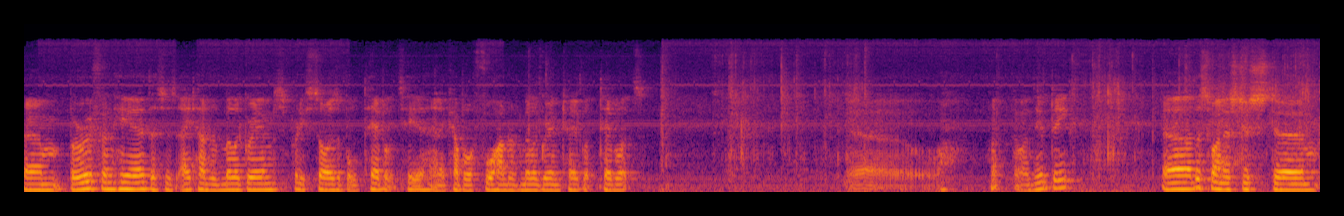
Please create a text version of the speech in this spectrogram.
Um, Brufen here, this is 800 milligrams, pretty sizable tablets here, and a couple of 400 milligram tablet tablets. Uh, that one's empty. Uh, this one is just um,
